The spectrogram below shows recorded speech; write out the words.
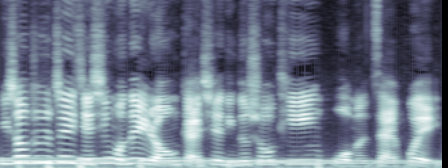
以上就是这一节新闻内容，感谢您的收听，我们再会。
